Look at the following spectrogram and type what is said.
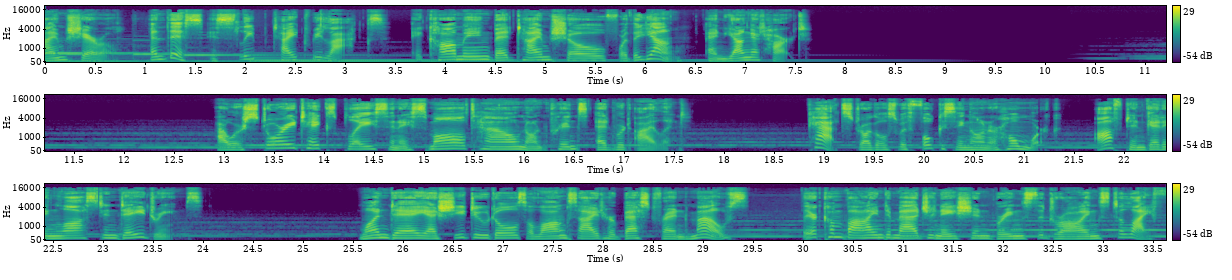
I'm Sheryl, and this is Sleep Tight Relax, a calming bedtime show for the young and young at heart. Our story takes place in a small town on Prince Edward Island. Cat struggles with focusing on her homework, often getting lost in daydreams. One day, as she doodles alongside her best friend Mouse, their combined imagination brings the drawings to life.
